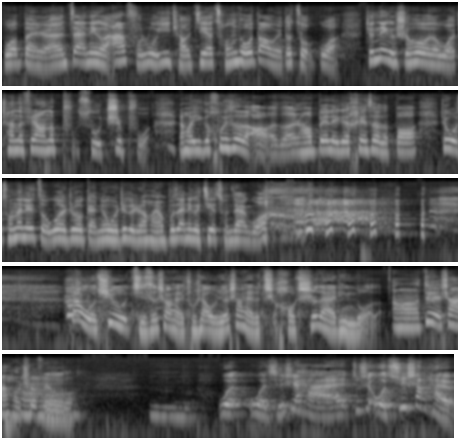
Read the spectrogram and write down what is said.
我本人在那个安福路一条街从头到尾都走过，就那个时候的我穿的非常的朴素质朴，然后一个灰色的袄子，然后背了一个黑色的包，就我从那里走过之后，感觉我这个人好像不在那个街存在过。但我去过几次上海出差，我觉得上海的吃好吃的还挺多的。啊、对，上海好吃的非常多。嗯我我其实还就是我去上海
